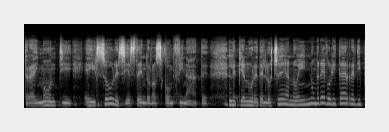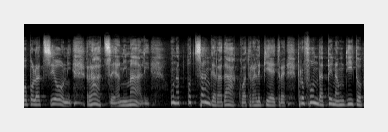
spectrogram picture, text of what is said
Tra i monti e il sole si estendono sconfinate le pianure dell'oceano e innumerevoli terre di popolazioni, razze, animali. Una pozzanghera d'acqua tra le pietre, profonda appena un dito,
